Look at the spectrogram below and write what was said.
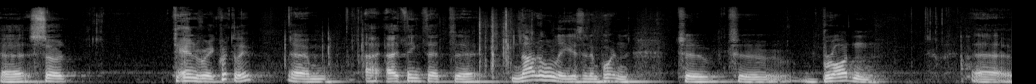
Uh, so, to end very quickly, um, I, I, think that uh, not only is it important to, to broaden uh,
